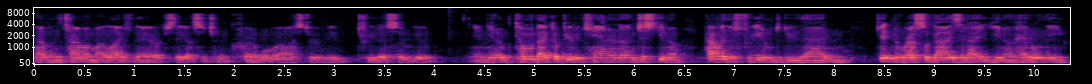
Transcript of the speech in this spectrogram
having the time of my life there because they got such an incredible roster and they treat us so good. And you know, coming back up here to Canada and just you know having the freedom to do that and getting to wrestle guys that I you know had only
